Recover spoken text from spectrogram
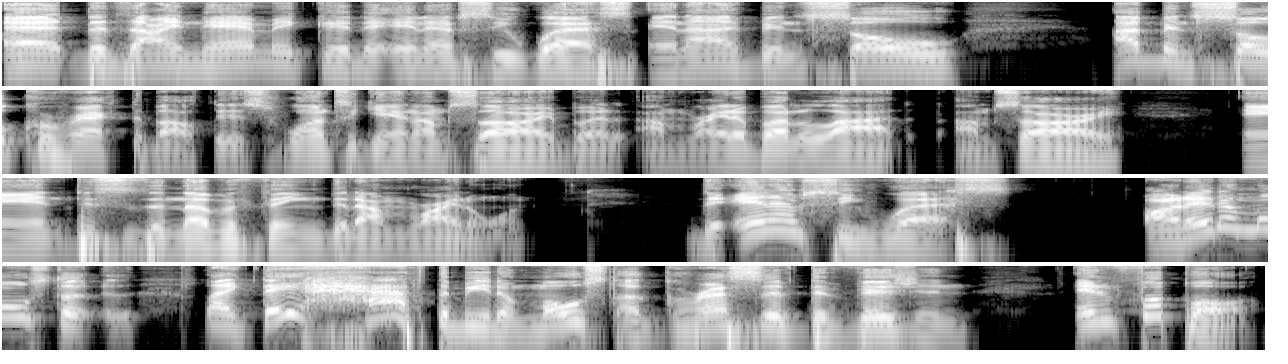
at the dynamic in the NFC West, and I've been so I've been so correct about this. Once again, I'm sorry, but I'm right about a lot. I'm sorry. And this is another thing that I'm right on. The NFC West, are they the most uh, like they have to be the most aggressive division in football?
